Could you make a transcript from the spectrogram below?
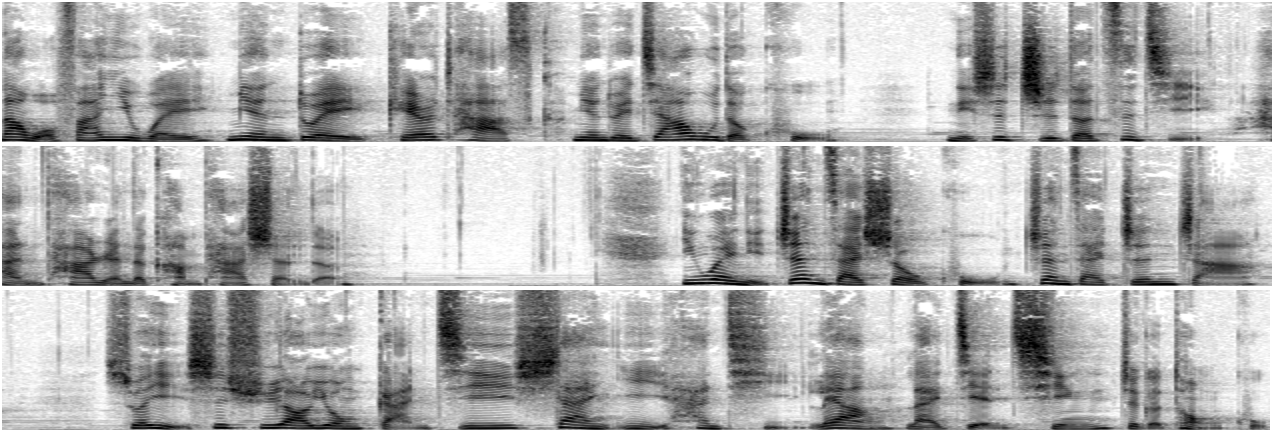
那我翻译为：面对 care task，面对家务的苦，你是值得自己和他人的 compassion 的，因为你正在受苦，正在挣扎，所以是需要用感激、善意和体谅来减轻这个痛苦。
